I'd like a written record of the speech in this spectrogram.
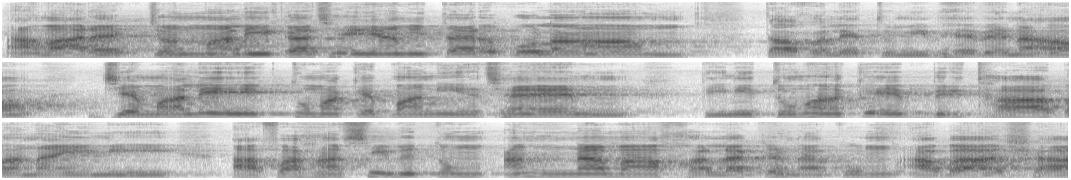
আমার একজন মালিক আছে, আমি তার গোলাম। তাহলে তুমি ভেবে নাও, যে মালিক তোমাকে বানিয়েছেন তিনি তোমাকে বৃথা বানায়নি। আফা হাসিব তুম আন্নামা খালাক নাকুম আবাসা।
